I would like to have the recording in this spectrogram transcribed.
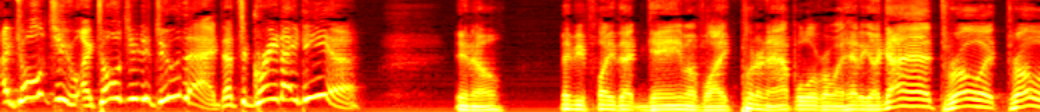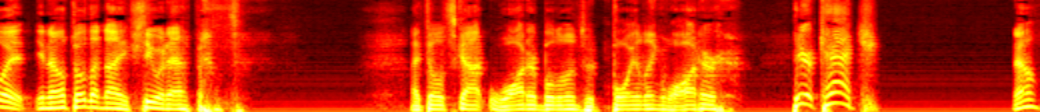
I told you. I told you to do that. That's a great idea. you know. Maybe play that game of like put an apple over my head and go, go ahead, throw it, throw it, you know, throw the knife, see what happens. I told Scott water balloons with boiling water. Here, catch. No?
